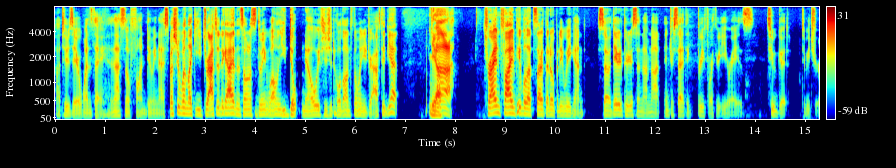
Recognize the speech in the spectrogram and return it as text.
Uh, Tuesday or Wednesday, and that's no fun doing that, especially when like you drafted a guy and then someone else is doing well and you don't know if you should hold on to the one you drafted yet. Yeah, Ugh. try and find people that start that opening weekend. So David Peterson, I'm not interested. I think three four three ERA is too good to be true.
